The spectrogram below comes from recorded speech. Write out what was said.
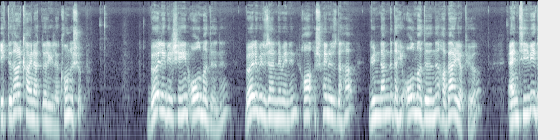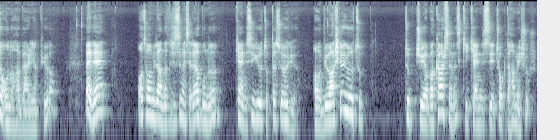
iktidar kaynaklarıyla konuşup böyle bir şeyin olmadığını, böyle bir düzenlemenin henüz daha gündemde dahi olmadığını haber yapıyor. NTV de onu haber yapıyor. Ve de otomobil anlatıcısı mesela bunu kendisi YouTube'da söylüyor. Ama bir başka YouTube YouTube'cuya bakarsanız ki kendisi çok daha meşhur.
